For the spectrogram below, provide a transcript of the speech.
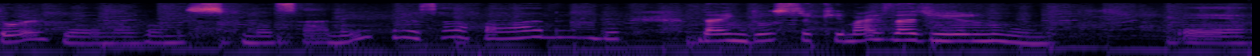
dor, né, não vamos começar nem começar a falar né, da indústria que mais dá dinheiro no mundo. É,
